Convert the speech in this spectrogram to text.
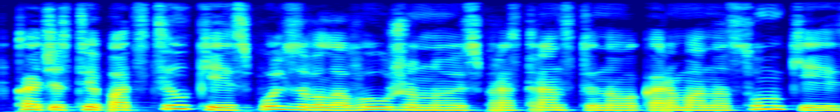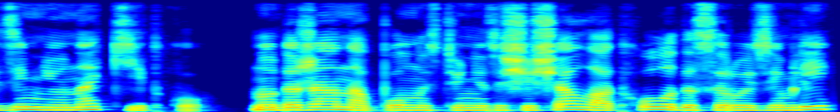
В качестве подстилки использовала выуженную из пространственного кармана сумки зимнюю накидку, но даже она полностью не защищала от холода сырой земли,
